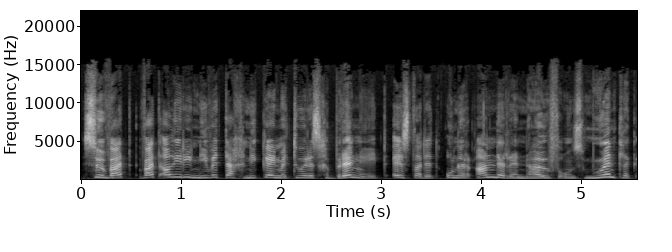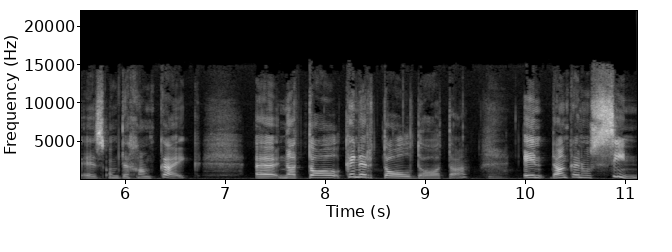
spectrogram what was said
So wat wat al hierdie nuwe tegnieke en metodes gebring het, is dat dit onder andere nou vir ons moontlik is om te gaan kyk uh na taal kindertaaldata ja. en dan kan ons sien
